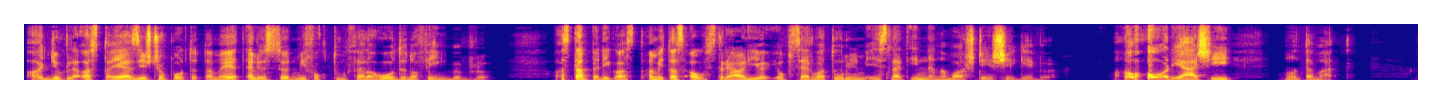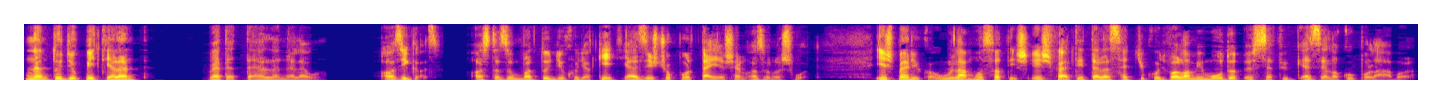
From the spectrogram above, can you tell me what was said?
Adjuk le azt a jelzéscsoportot, amelyet először mi fogtunk fel a Holdon a fénybömbről. Aztán pedig azt, amit az Ausztráliai Obszervatórium észlelt innen a Mars térségéből. Óriási, mondta Mark. Nem tudjuk, mit jelent, vetette ellene Leon. Az igaz? Azt azonban tudjuk, hogy a két jelzéscsoport teljesen azonos volt. Ismerjük a hullámhosszat is, és feltételezhetjük, hogy valami módon összefügg ezzel a kupolával.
